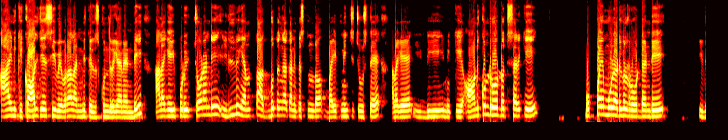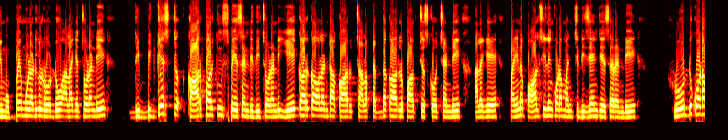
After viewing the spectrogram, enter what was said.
ఆయనకి కాల్ చేసి వివరాలు అన్నీ తెలుసుకుందిరిగానండి. అలాగే ఇప్పుడు చూడండి ఇల్లు ఎంత అద్భుతంగా కనిపిస్తుందో బయట నుంచి చూస్తే. అలాగే దీనికి ఆనుకున్న రోడ్డు వచ్చేసరికి ముప్పై మూడు అడుగుల రోడ్డు అండి ఇది ముప్పై మూడు అడుగుల రోడ్డు. అలాగే చూడండి the biggest car parking space అండి ఇది చూడండి. ఏ కార్ కావాలంటే ఆ కారు చాలా పెద్ద కార్లు పార్క్ చేసుకోవచ్చు అండి అలాగే పైన పాల్ సీలింగ్ కూడా మంచి డిజైన్ చేశారండి. రోడ్డు కూడా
